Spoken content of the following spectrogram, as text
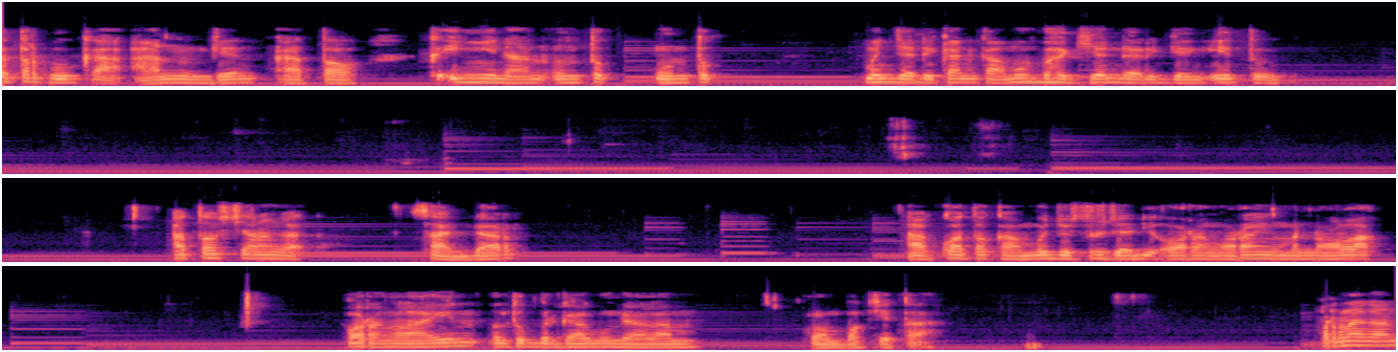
keterbukaan mungkin atau keinginan untuk untuk menjadikan kamu bagian dari geng itu atau secara nggak sadar aku atau kamu justru jadi orang-orang yang menolak orang lain untuk bergabung dalam kelompok kita. Pernah kan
